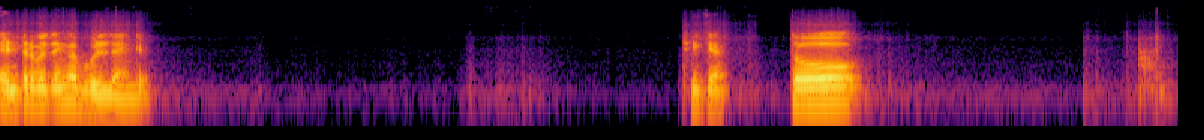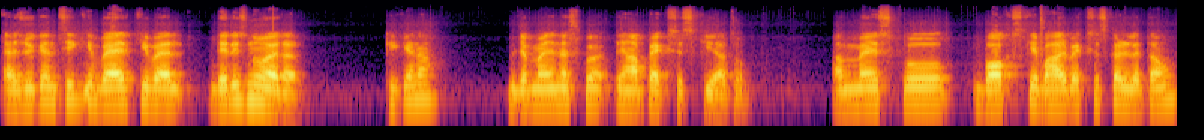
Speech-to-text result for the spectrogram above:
इंटरव्यू देंगे, भूल जाएँगे। ठीक है तो एज यू कैन सी कि वेर की well there is no error ठीक है ना? जब मैंने इसको यहाँ पे एक्सेस किया तो। अब मैं इसको बॉक्स के बाहर भी एक्सेस कर लेता हूँ।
